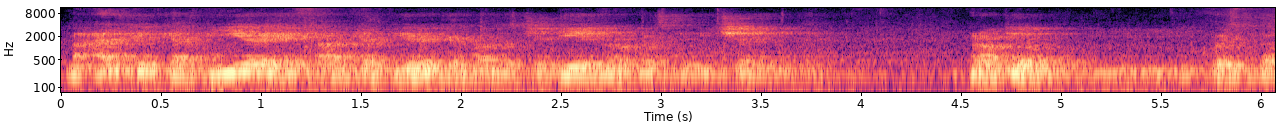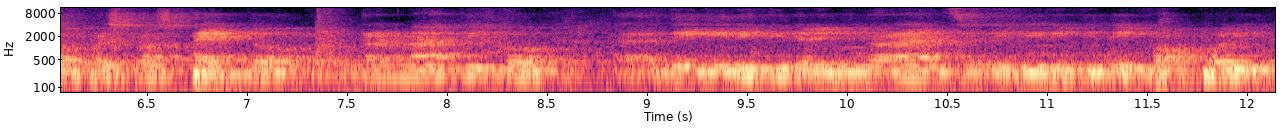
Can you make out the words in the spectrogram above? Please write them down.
ma anche capire e far capire che cosa c'è dietro queste vicende. Proprio questo, questo aspetto dei diritti delle minoranze, dei diritti dei popoli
